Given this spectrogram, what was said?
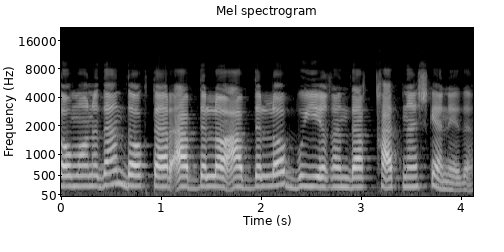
tomonidan doktor abdullo abdullo bu yig'inda qatnashgan edi.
